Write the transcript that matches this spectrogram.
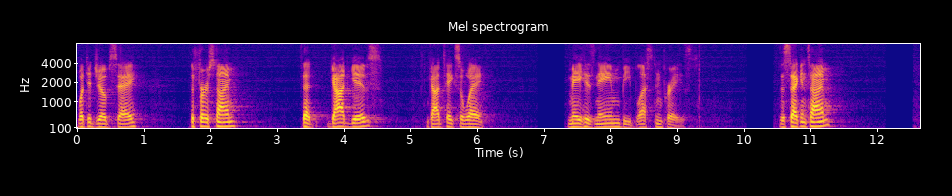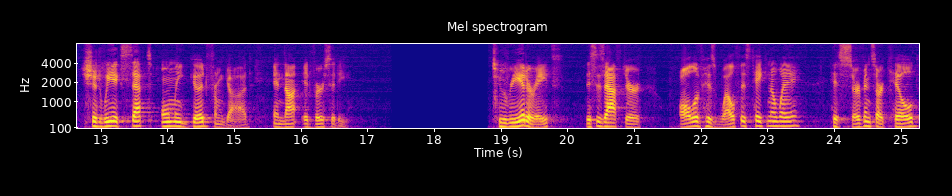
What did Job say? The first time, said, God gives, God takes away. May his name be blessed and praised. The second time, should we accept only good from God and not adversity? To reiterate, this is after all of his wealth is taken away, his servants are killed,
